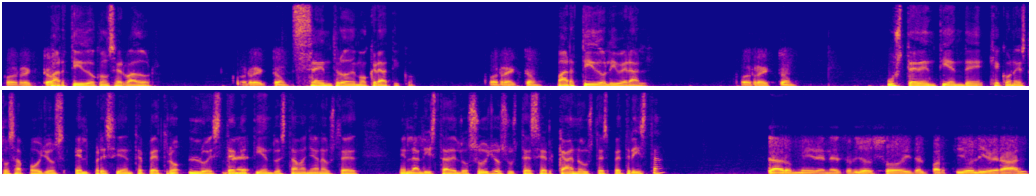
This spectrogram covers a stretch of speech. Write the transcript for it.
Correcto, Partido Conservador, correcto, Centro Democrático, correcto, Partido Liberal. correcto. ¿Usted entiende que con estos apoyos el presidente Petro lo esté Eh. metiendo esta mañana usted en la lista de los suyos? ¿Usted es cercano? ¿Usted es petrista? Claro, miren, Néstor, yo soy del Partido Liberal.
